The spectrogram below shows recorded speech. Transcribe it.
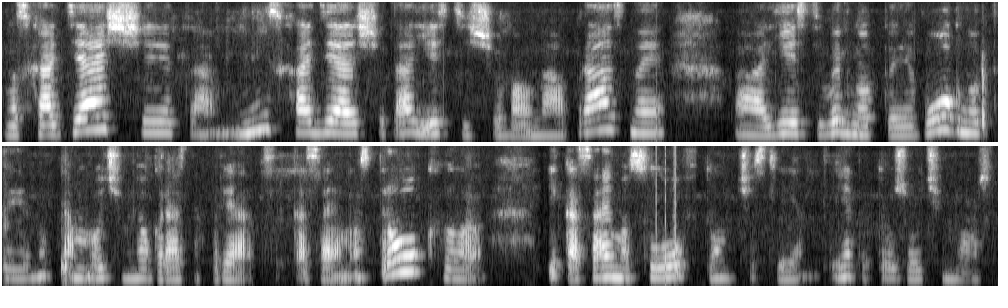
восходящие, там, нисходящие, да? есть еще волнообразные, есть выгнутые, вогнутые, ну, там очень много разных вариаций касаемо строк а, и касаемо слов в том числе. И это тоже очень важно.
